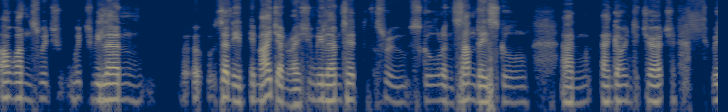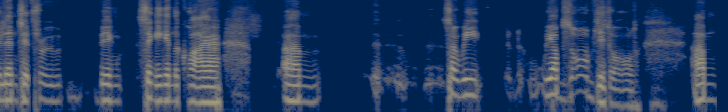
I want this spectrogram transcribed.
are ones which which we learn uh, certainly in my generation we learnt it through school and sunday school and and going to church. We learnt it through being singing in the choir. Um, so we we absorbed it all. Um,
